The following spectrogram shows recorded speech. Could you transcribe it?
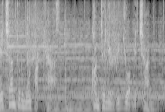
Mission to the Moon Podcast Continue with your mission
